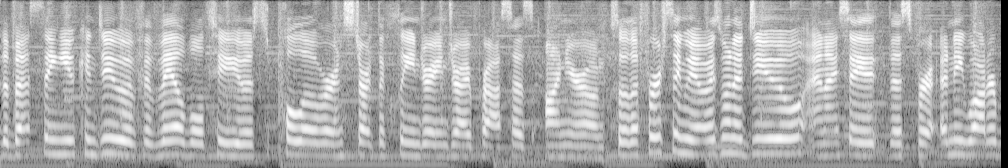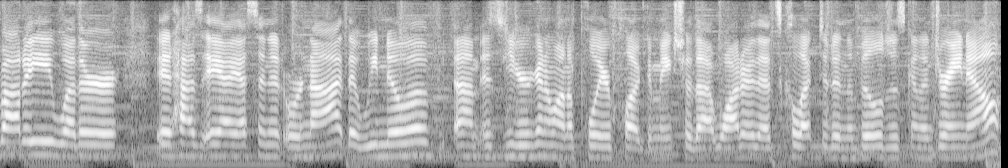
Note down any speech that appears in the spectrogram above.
the best thing you can do if available to you is to pull over and start the clean, drain, dry process on your own. So the first thing we always want to do, and I say this for any water body, whether it has AIS in it or not, that we know of, um, is you're going to want to pull your plug to make sure that water that's collected in the bilge is going to drain out.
